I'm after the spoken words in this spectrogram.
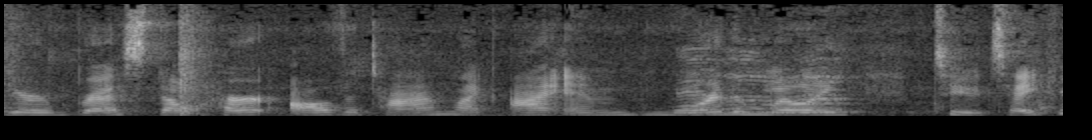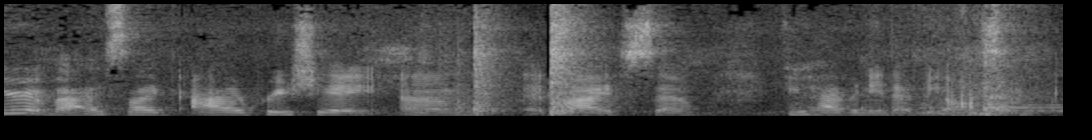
your breasts don't hurt all the time, like, I am more than willing to take your advice. Like, I appreciate um, advice. So, if you have any, that'd be awesome.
